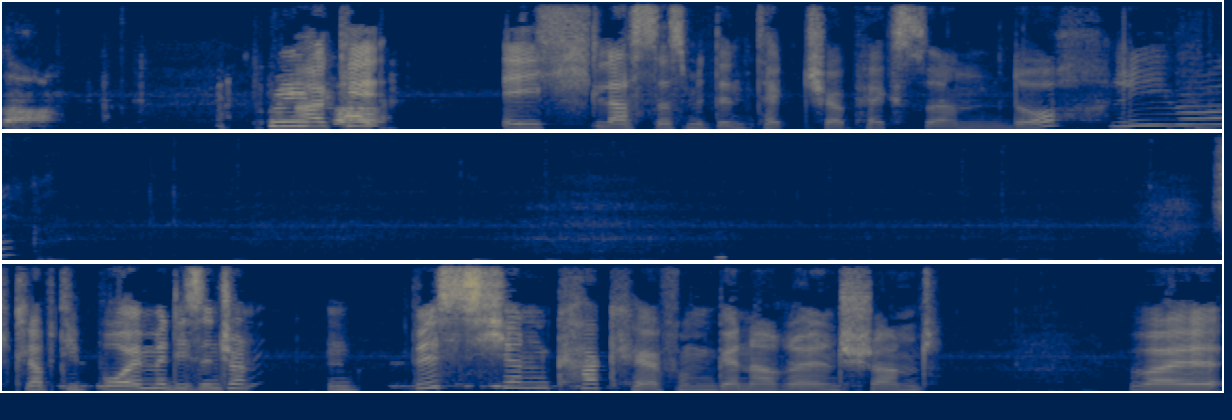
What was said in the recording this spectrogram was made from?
Monster. Creeper. Okay. Ich lasse das mit den Texture Packs dann doch lieber. Ich glaube, die Bäume, die sind schon ein bisschen kacke vom generellen Stand. Weil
